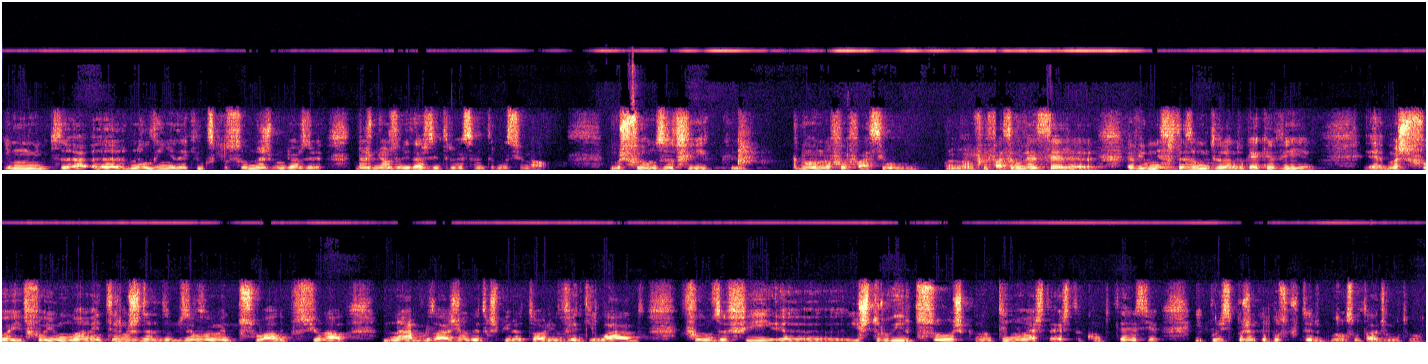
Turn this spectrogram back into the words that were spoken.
e muito a, a, na linha daquilo que se passou nas melhores, nas melhores unidades de intervenção internacional. Mas foi um desafio que, que não, não foi fácil não foi fácil vencer, havia uma incerteza muito grande do que é que havia. É, mas foi, foi uma, em termos de, de, desenvolvimento pessoal e profissional na abordagem ao doente respiratório ventilado, foi um desafio uh, instruir pessoas que não tinham esta, esta competência e por isso depois acabou-se por ter resultados muito bons.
